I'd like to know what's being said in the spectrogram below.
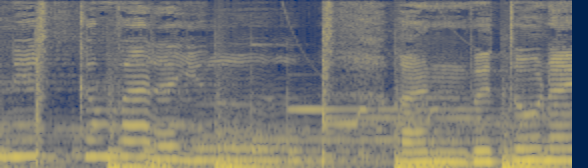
நிற்கும் வரையில் அன்பு துணை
